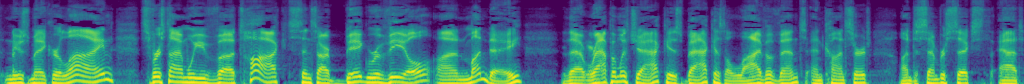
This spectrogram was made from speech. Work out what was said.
Newsmaker line. It's the first time we've uh, talked since our big reveal on Monday that Rapping with Jack is back as a live event and concert on December 6th at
